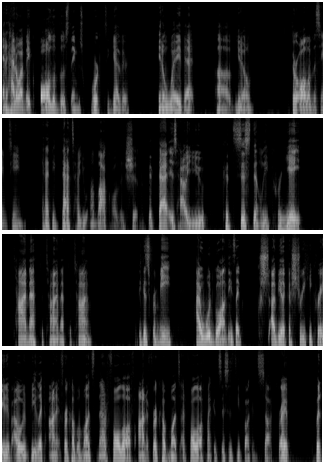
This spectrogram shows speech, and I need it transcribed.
And how do I make all of those things work together in a way that uh, you know, they're all on the same team. And I think that's how you unlock all this shit. That that is how you consistently create time after time after time. Because for me, I would go on these like I'd be like a streaky creative. I would be like on it for a couple months, and then I would fall off. On it for a couple months, I'd fall off. My consistency fucking sucked, right? But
